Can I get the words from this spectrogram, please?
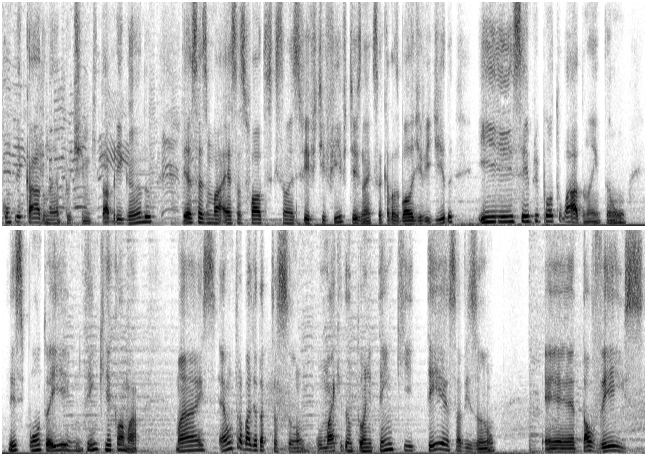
complicado, né, para o time que está brigando ter essas essas faltas que são as 50-50s, né, que são aquelas bolas divididas e sempre pro outro lado, né? Então, nesse ponto aí não tem que reclamar. Mas é um trabalho de adaptação. O Mike D'Antoni tem que ter essa visão. É, talvez,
